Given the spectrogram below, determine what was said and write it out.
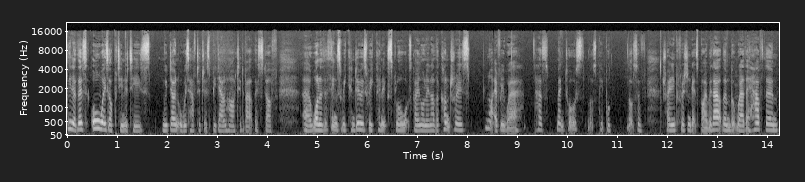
you know, there's always opportunities. We don't always have to just be downhearted about this stuff. Uh, one of the things we can do is we can explore what's going on in other countries. Not everywhere has mentors. Lots of people lots of training provision gets by without them, but where they have them,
